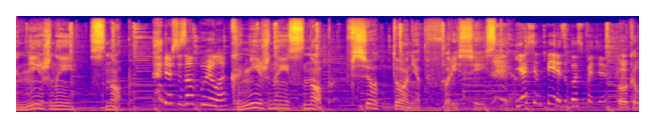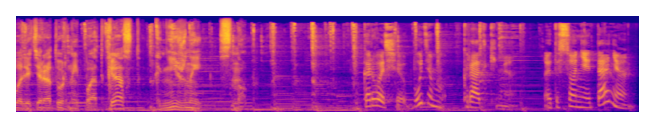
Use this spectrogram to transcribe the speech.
Книжный сноб. Я все забыла. Книжный сноб. Все тонет в фарисействе. Ясен перец, господи. Около литературный подкаст «Книжный сноб». Короче, будем краткими. Это Соня и Таня.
